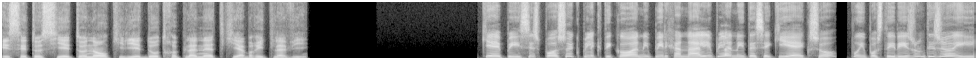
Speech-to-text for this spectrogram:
Et c'est aussi étonnant qu'il y ait d'autres planètes qui abritent la vie. Και επίσης πόσο εκπληκτικό αν υπήρχαν άλλοι πλανήτες εκεί έξω, που υποστηρίζουν τη ζωή.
